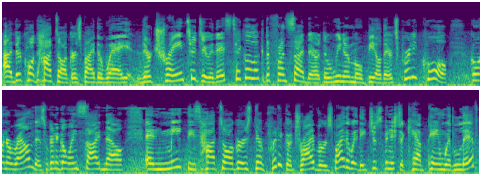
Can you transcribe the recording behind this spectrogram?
Uh, they're called hot doggers, by the way. They're trained to do this. Take a look at the front side there, the Wienermobile there. It's pretty cool going around this. We're going to go inside now and meet these hot doggers. They're pretty good drivers. By the way, they just finished a campaign with Lyft.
